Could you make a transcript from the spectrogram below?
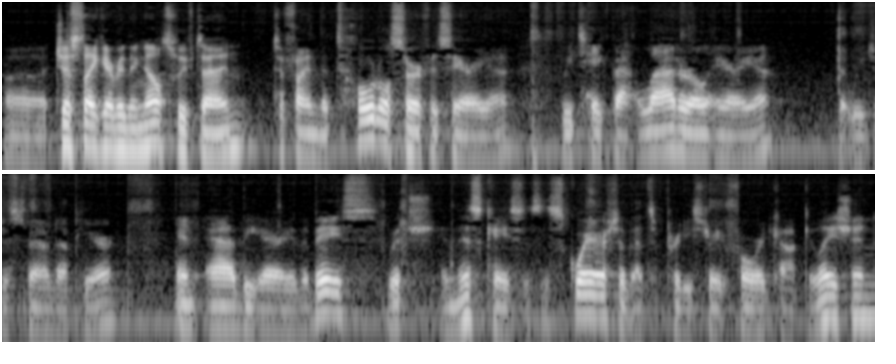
Uh, just like everything else we've done, to find the total surface area, we take that lateral area, that we just found up here and add the area of the base, which in this case is a square, so that's a pretty straightforward calculation.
